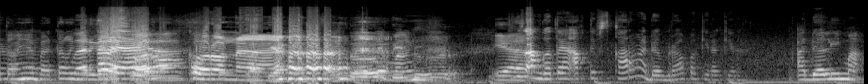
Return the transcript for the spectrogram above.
taunya batal Batal gara-gara ya. corona. corona. Latihan tidur. Iya. Terus anggota yang aktif sekarang ada berapa kira-kira? Ada lima.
